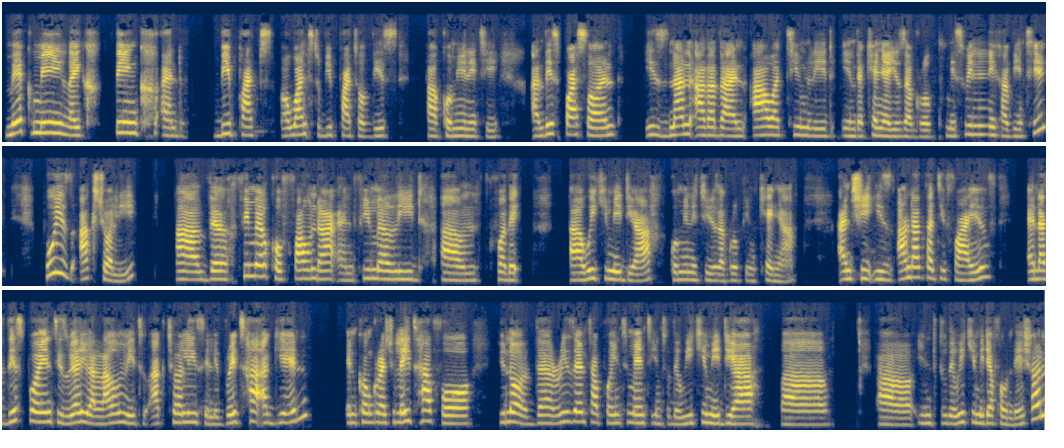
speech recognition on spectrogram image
make me like think and be part or want to be part of this uh, community. And this person is none other than our team lead in the Kenya user group, Miss Winnie Kabintie, who is actually uh, the female co-founder and female lead um, for the uh, Wikimedia community user group in Kenya. And she is under 35 And at this point is where you allow me to actually celebrate her again and congratulate her for, you know, the recent appointment into the Wikimedia, uh, uh, into the Wikimedia Foundation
